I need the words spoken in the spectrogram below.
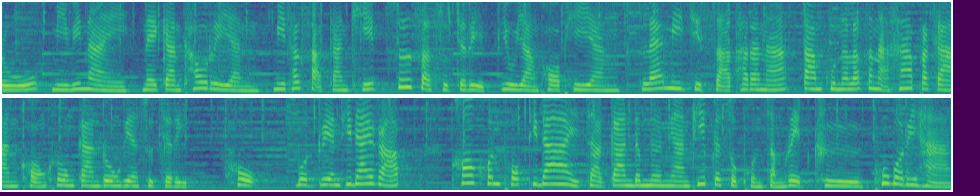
รู้ มีวินัย ในการเข้าเรียน มีทักษะการคิด ซื่อสัตย์สุจริตอยู่อย่างพอเพียง และมีจิตสาธารณะ ตามคุณลักษณะ 5 ประการของโครงการโรงเรียนสุจริต 6. บทเรียนที่ได้รับ ข้อค้นพบที่ได้จากการดำเนินงานที่ประสบผลสำเร็จคือ ผู้บริหาร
